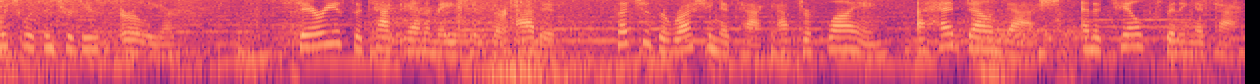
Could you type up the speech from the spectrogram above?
which was introduced earlier. Various attack animations are added, such as a rushing attack after flying, a head-down dash, and a tail-spinning attack.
